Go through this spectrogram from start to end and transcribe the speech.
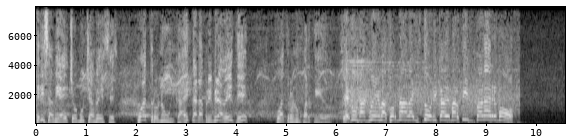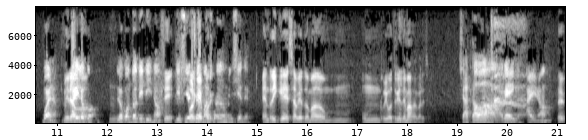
tres había hecho muchas veces, cuatro nunca. Esta es la primera vez de cuatro en un partido. En una nueva jornada histórica de Martín Palermo. Bueno, Mirá ahí lo, Mm. lo contó Titi, ¿no? Sí, 18 porque- de marzo de 2007. Enrique se había tomado un, un ribotril de más, me parece. Ya estaba gay ahí, ¿no? Eh,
